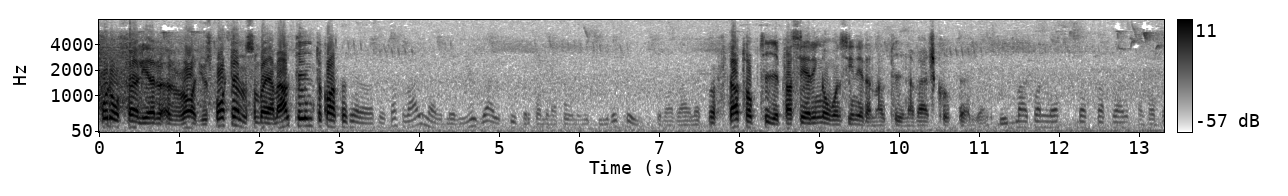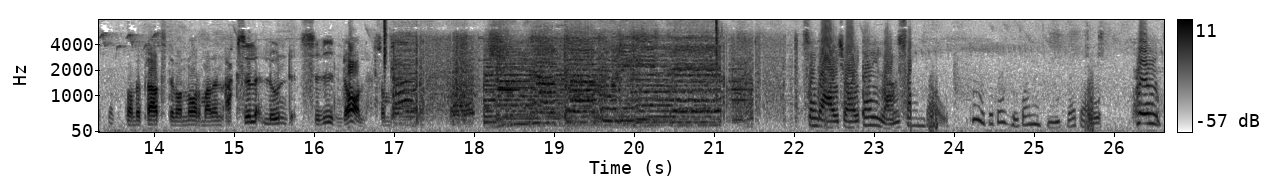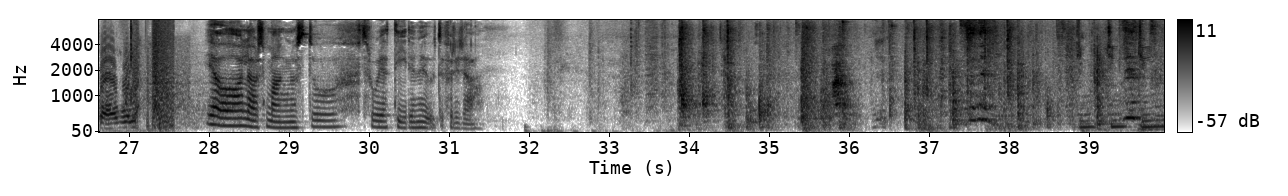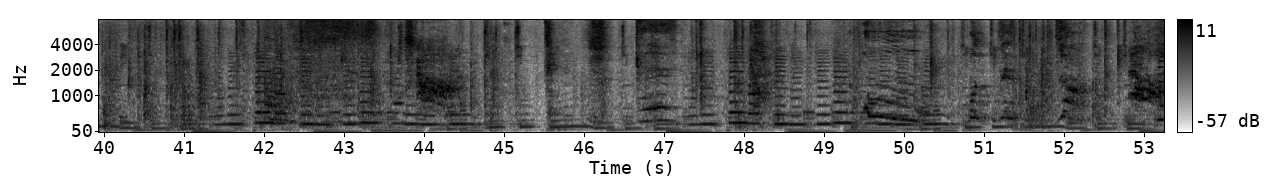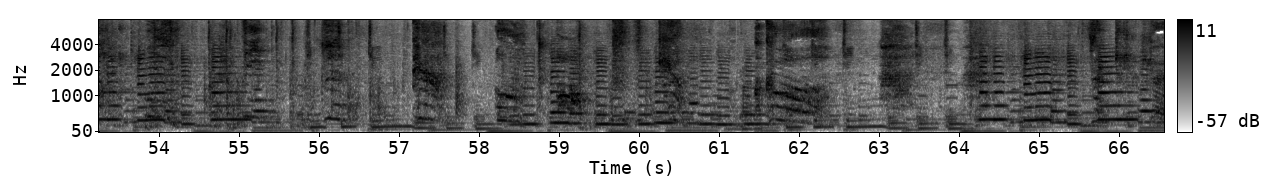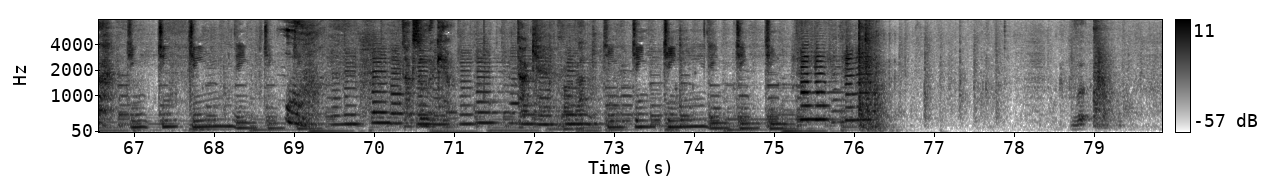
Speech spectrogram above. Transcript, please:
Och då följer Radiosporten som börjar med alpint och konstaterar att Niklas Weimer blev nya i superkombinationen i Tour de Ski. Första topp 10-placering någonsin i den alpina världscupen. Jens Byggmark var näst bästa svensk. Han kom på 16 plats. Det var norrmannen Axel Lund Svindal som... Ja, Lars Magnus, då tror jag att tiden är ute för idag.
